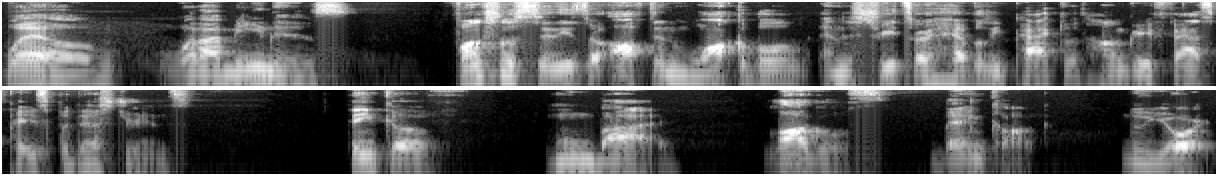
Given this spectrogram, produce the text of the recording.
Well, what I mean is, functional cities are often walkable and the streets are heavily packed with hungry, fast paced pedestrians. Think of Mumbai, Lagos, Bangkok, New York.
